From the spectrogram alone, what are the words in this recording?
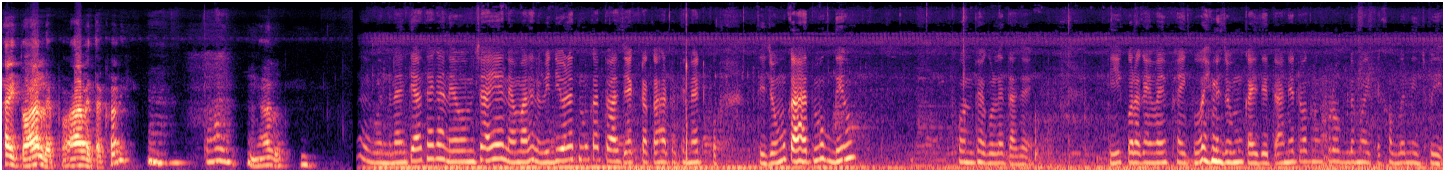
થાય તો હાલે આવે તો ખરી. તો હાલો. હમ, હાલો વંદના ત્યાં થાય ને એમ જઈએ ને અમારે ને વીડિયો નથી મૂકાતો. આજે એક ટકા હાથથી નટકો તે જો મૂકા હાથ મૂક દેવું ફોન ભેગું લેતા જાય. તે એક વાર કાંઈ વાઈફાઈ હોય ને જો મુકાઈ જાય તો આ નેટવર્કનો પ્રોબ્લેમ હોય કે ખબર નહીં જોઈએ.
